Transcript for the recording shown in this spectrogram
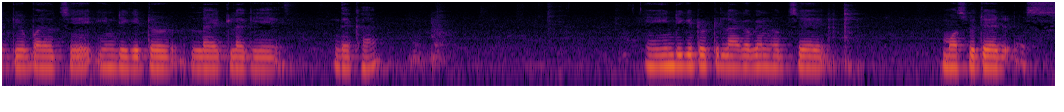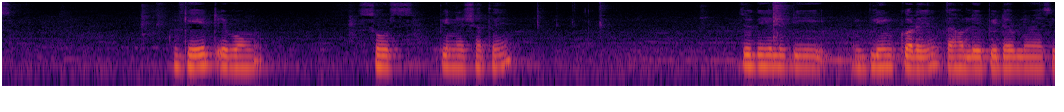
একটি উপায় হচ্ছে ইন্ডিকেটর লাইট লাগিয়ে দেখা। এই ইন্ডিকেটরটি লাগাবেন হচ্ছে মসফেটের গেট এবং সোর্স পিনের সাথে। যদি এলইডি ব্লিঙ্ক করে তাহলে পিডাব্লিউএম আইসি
